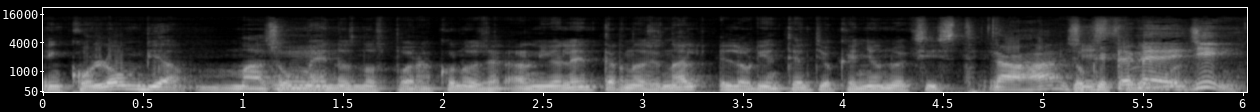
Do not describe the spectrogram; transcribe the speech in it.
En Colombia, más o menos nos podrán conocer. A nivel internacional, el Oriente Antioqueño no existe. Ajá, existe Medellín.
